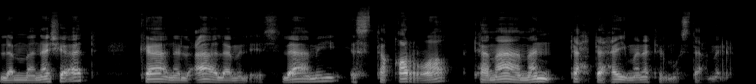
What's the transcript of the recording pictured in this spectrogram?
لما نشأت كان العالم الإسلامي استقر تماما تحت هيمنة المستعمر.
